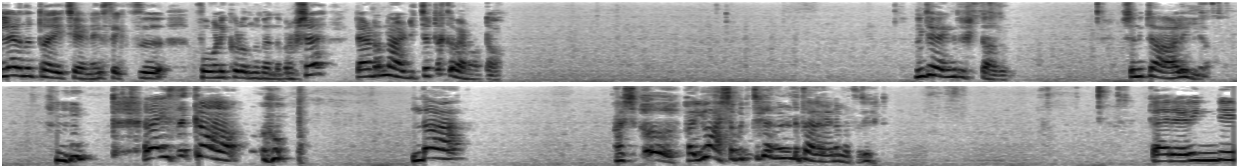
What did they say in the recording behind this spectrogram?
എല്ലാവരും ട്രൈ ചെയ്യണേ. സെക്സ് ഫോണിൽ കൂടെ ഒന്ന് ബന്ധപ്പെടാം പക്ഷെ രണ്ടെണ്ണം അടിച്ചിട്ടൊക്കെ വേണം കേട്ടോ. എനിക്ക് ഭയങ്കര ഇഷ്ടം അത് പക്ഷെ എനിക്ക് ആളില്ല. റൈസ് എന്താ? അയ്യോ അശപിച്ചു അങ്ങനെ തലവേന മെസ്സേജ് കിട്ടി കരളിന്റെ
